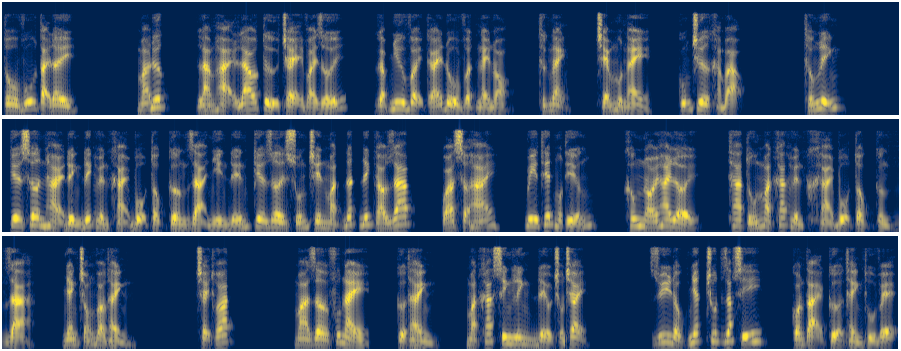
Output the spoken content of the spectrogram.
Tô Vũ tại đây. Mã Đức, làm hại lao tử chạy vài giới, gặp như vậy cái đồ vật này nọ, thực nạnh, chém một ngày, cũng chưa khảm bạo. Thống lĩnh. Kia Sơn Hải đỉnh đích huyền khải bộ tộc cường giả nhìn đến kia rơi xuống trên mặt đất đích áo giáp, quá sợ hãi, bi thiết một tiếng, không nói hai lời, tha tú mặt khác huyền khải bộ tộc cường giả, nhanh chóng vào thành. Chạy thoát. Mà giờ phút này, cửa thành, mặt khác sinh linh đều trốn chạy. Duy độc nhất chút giáp sĩ, còn tại cửa thành thủ vệ.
